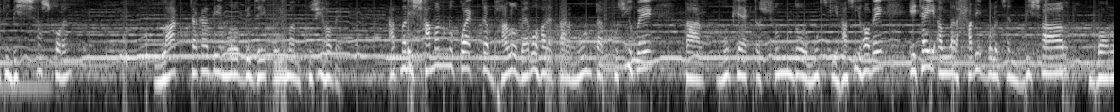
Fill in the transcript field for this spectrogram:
আপনি বিশ্বাস করেন? লাখ টাকা দিয়ে মুরব্বী যেই পরিমাণ খুশি হবে, আপনার এই সামান্য কয়েকটা ভালো ব্যবহারে তার মনটা খুশি হয়ে তার মুখে একটা সুন্দর মুচকি হাসি হবে, এটাই আল্লাহর হাবিব বলেছেন বিশাল বড়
